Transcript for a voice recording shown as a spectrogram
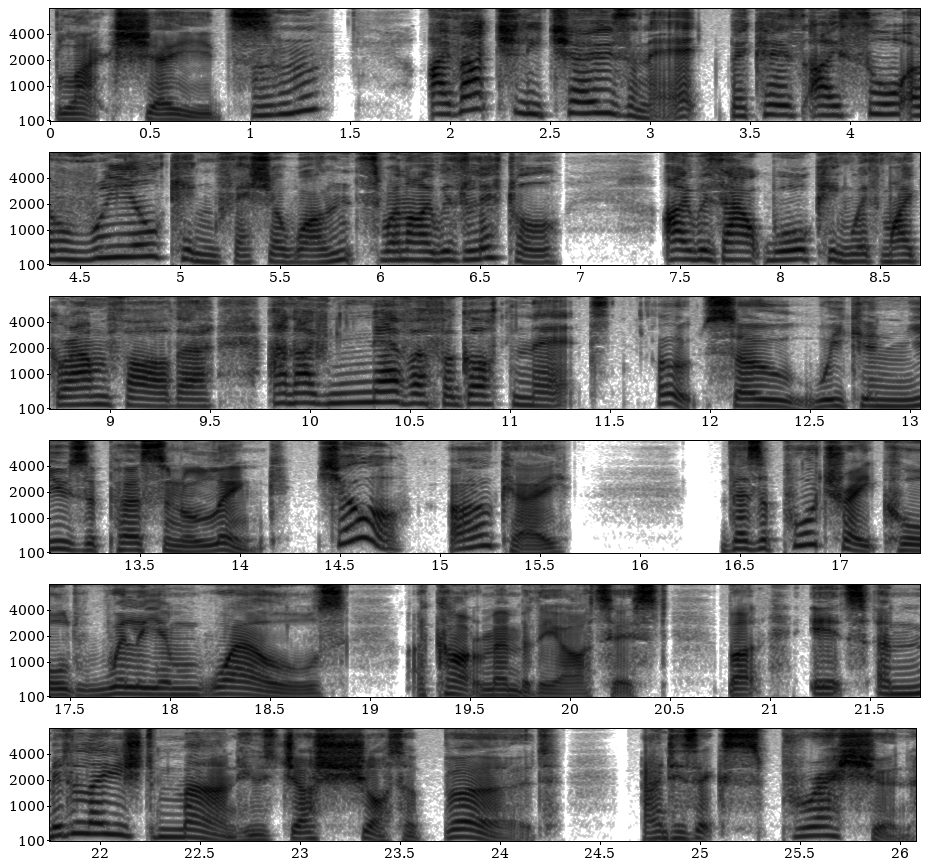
black shades. hmm I've actually chosen it because I saw a real kingfisher once when I was little. I was out walking with my grandfather and I've never forgotten it. Oh, so we can use a personal link? Sure. OK. There's a portrait called William Wells. I can't remember the artist, but it's a middle aged man who's just shot a bird. And his expression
